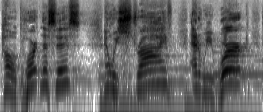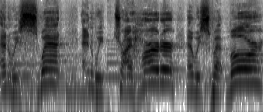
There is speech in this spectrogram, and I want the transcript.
How important this is? And we strive and we work and we sweat and we try harder and we sweat more.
